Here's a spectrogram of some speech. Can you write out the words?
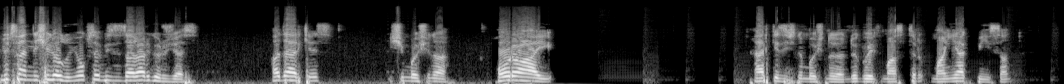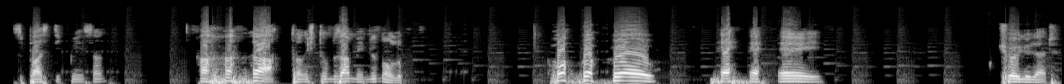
lütfen neşeli olun yoksa biz zarar göreceğiz. Hadi herkes işin başına. Horay! Herkes işinin başına döndü. Guildmaster manyak bir insan. Spastik bir insan. Ha ha ha. Tanıştığımızdan memnun oldum. Ho ho ho. He he he. Köylüler.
